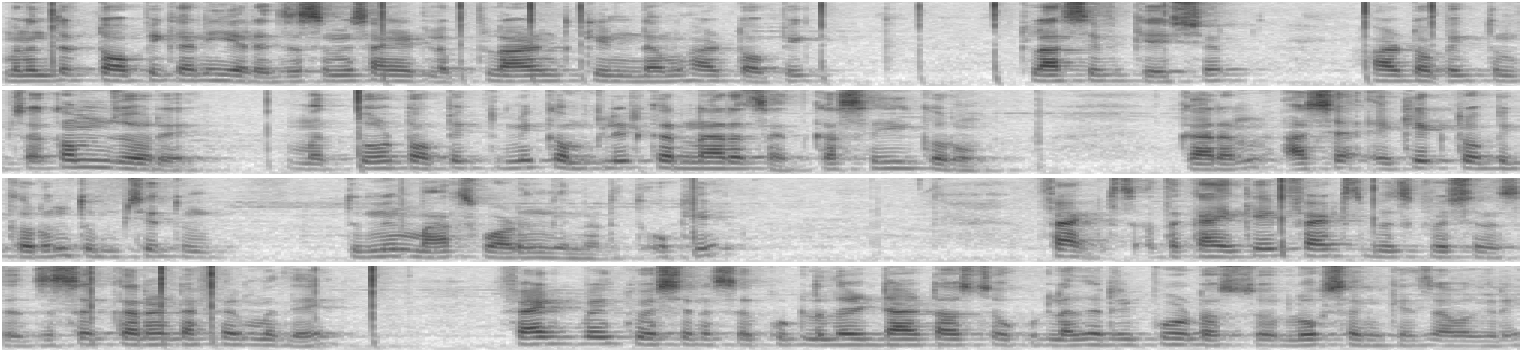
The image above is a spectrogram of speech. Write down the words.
मग नंतर टॉपिक आणि आहे जसं मी सांगितलं प्लांट किंगडम हा टॉपिक क्लासिफिकेशन हा टॉपिक तुमचा कमजोर आहे. मग तो टॉपिक तुम्ही कंप्लीट करणारच आहेत. कसंही करून. कारण अशा एक एक टॉपिक करून तुमचे तुम तुम्ही मार्क्स वाढून घेणार आहेत ओके फॅक्ट्स आता काही काही फॅक्ट्स बेस्ड क्वेश्चन असतात. जसं करंट अफेअरमध्ये फॅक्ट बेस्ड क्वेश्चन असतं. कुठला तरी डाटा असतो कुठला तरी रिपोर्ट असतो लोकसंख्येचा वगैरे.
